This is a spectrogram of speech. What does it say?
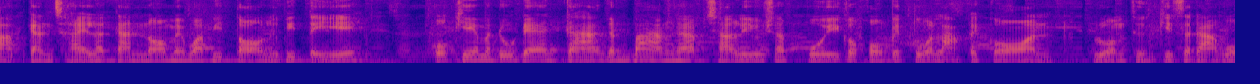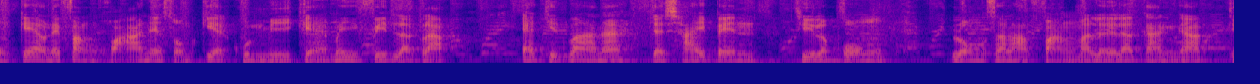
ลับกันใช้ละกันเนาะไม่ว่าพี่ตองหรือพี่ตี โอเคมาดูแดนกลางกันบ้างครับ ชาลิวชับปุยก็คงเป็นตัวหลักไปก่อน รวมถึงกิษดาวงแก้วในฝั่งขวาเนี่ยสมเกียรติคุณมีแก่ไม่ฟิตหรอครับ แอดคิดว่านะจะใช้เป็นทีละพงศ์ ลงสลับฝั่งมาเลยแล้วกันครับ จ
